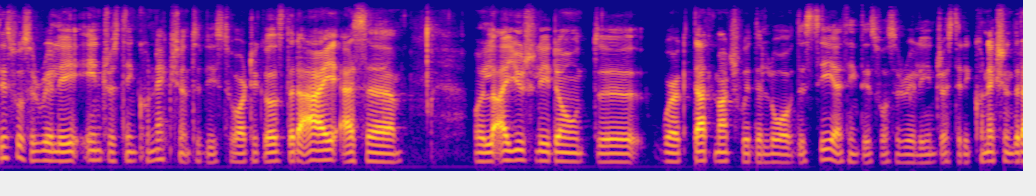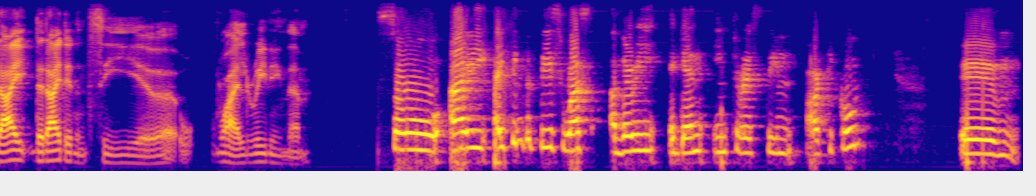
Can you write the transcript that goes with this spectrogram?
this was a really interesting connection to these two articles that i as a well i usually don't uh, work that much with the law of the sea. I think this was a really interesting connection that I that I didn't see uh, while reading them. So I I think that this was a very again interesting article. Um,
